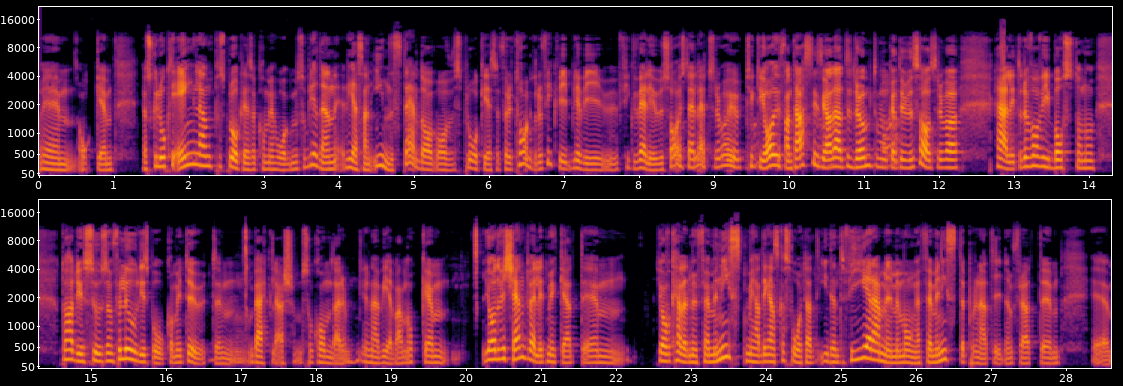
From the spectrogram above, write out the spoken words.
Eh, och eh, jag skulle åka till England på språkresa kommer jag ihåg, men så blev den resan inställd av, av språkreseföretaget och då fick vi, blev vi, fick vi välja USA istället. Så det var ju, tyckte jag ju fantastiskt. Jag hade alltid drömt om att åka till USA så det var härligt. Och då var vi i Boston och då hade ju Susan Faludis bok kommit ut, ehm, Backlash, som kom där i den här vevan. Och eh, jag hade väl känt väldigt mycket att ehm, jag kallade mig feminist, men jag hade ganska svårt att identifiera mig med många feminister på den här tiden för att eh, eh,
